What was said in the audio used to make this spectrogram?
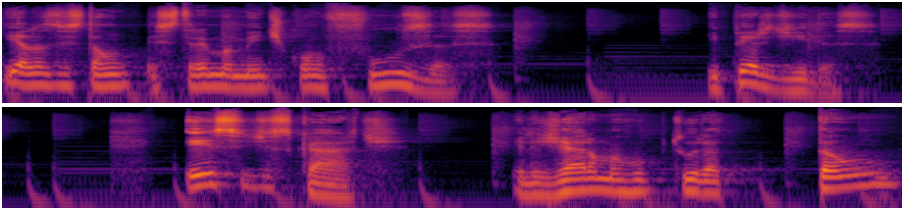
e elas estão extremamente confusas e perdidas esse descarte, ele gera uma ruptura tão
